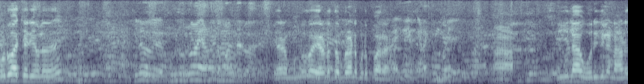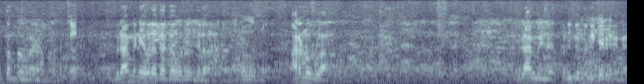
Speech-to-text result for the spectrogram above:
கொடுவாச்சேரி எவ்வளவு? கிலோ முந்நூறுரூவா இரநூத்தம்பது தருவாங்க. முந்நூறுரூவா இரநூத்தம்பது கொடுப்பாருங்க. முடியாது ஆ கீழா ஒரு கிலோ நானூற்றம்பது ரூபாயா. பிராமின் எவ்வளோ காக்கா ஒரு கிலோ? அறநூறுவா. பிராமின் துணிக்க துணிக்க இருக்குங்க.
